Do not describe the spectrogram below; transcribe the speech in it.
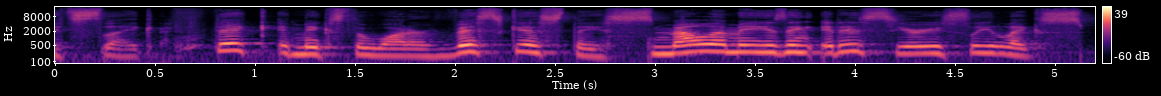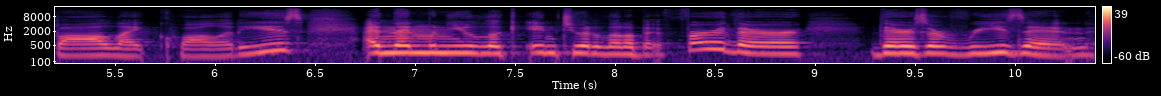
It's like thick, it makes the water viscous, they smell amazing. It is seriously like spa like qualities. And then when you look into it a little bit further, there's a reason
